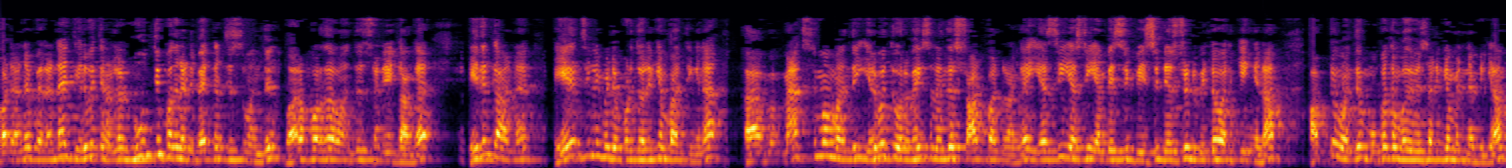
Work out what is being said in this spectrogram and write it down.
பட் ஆனா இப்ப ரெண்டாயிரத்தி இருபத்தி ரெண்டுல நூத்தி பதினெட்டு வேகன்சிஸ் வந்து வரப்போறதா வந்து சொல்லியிருக்காங்க. இதுக்கான ஏஜ் லிமிட் பொறுத்த வரைக்கும் பாத்தீங்கன்னா மேக்சிமம் வந்து இருபத்தி ஒரு வயசுல இருந்து ஸ்டார்ட் பண்றாங்க SC ST MBC BC test window இருக்கீங்கன்னா அப் டு வந்து முப்பத்தொன்பது வயசு வரைக்கும் விண்ணப்பிக்கலாம்.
